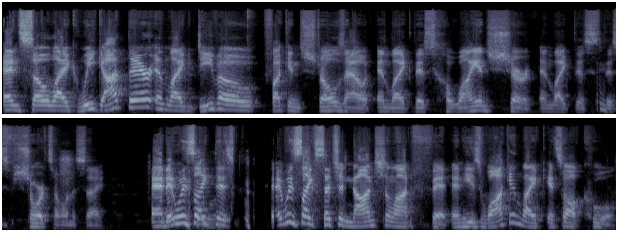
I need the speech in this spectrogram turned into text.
And so like we got there and like Devo fucking strolls out and like this Hawaiian shirt and like this this shorts, I want to say. And it was like this it was like such a nonchalant fit. And he's walking like it's all cool.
